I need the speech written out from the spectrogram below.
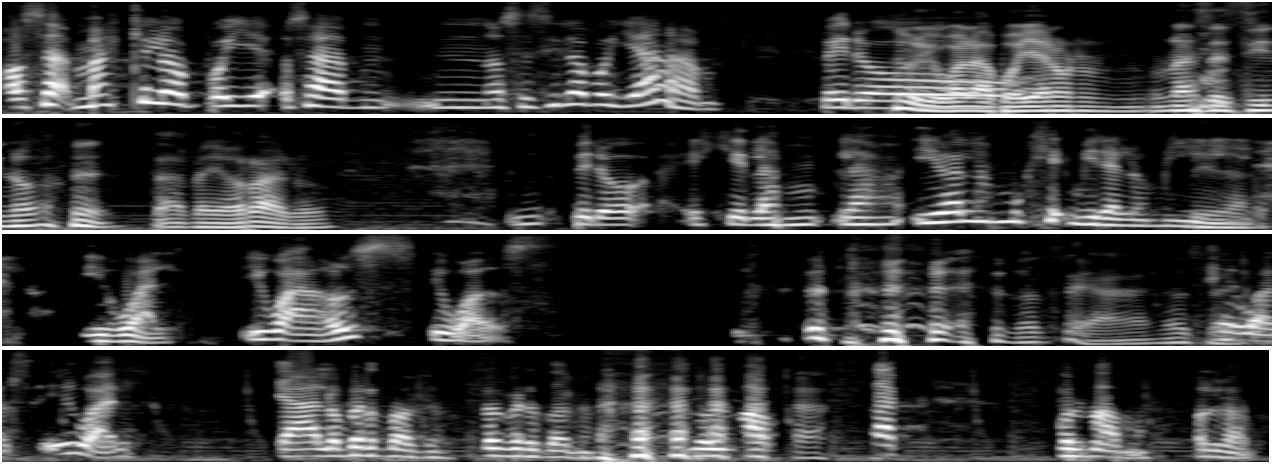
O sea, más que lo apoya, o sea, no sé si lo apoyaban, pero No, igual apoyar a un, un asesino está medio raro. pero es que las, las- iban las mujeres, míralo, Mira. míralo, igual, iguals, iguals, no sé, no sé. igual, igual. Ya lo perdono, lo perdono. Volvamos, tac, volvamos, volvamos.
